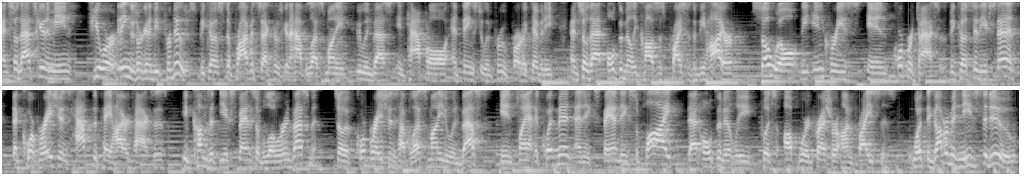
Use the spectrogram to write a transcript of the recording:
And so that's going to mean fewer things are going to be produced because the private sector is going to have less money to invest in capital and things to improve productivity. And so that ultimately causes prices to be higher. So will the increase in corporate taxes because to the extent that corporations have to pay higher taxes, it comes at the expense of lower investment. So if corporations have less money to invest in plant equipment and expanding supply, that ultimately puts upward pressure on prices. What the government needs to do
